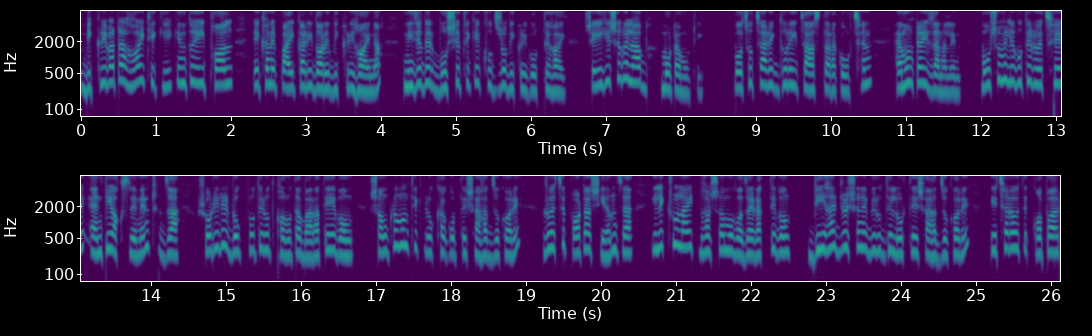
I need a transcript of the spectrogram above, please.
বিক্রি বাটা হয় ঠিকই, কিন্তু এই ফল এখানে পাইকারি দরে বিক্রি হয় না। নিজেদের বসে থেকে খুচরো বিক্রি করতে হয়। সেই হিসেবে লাভ মোটামুটি। বছর চারেক ধরেই চাষ তারা করছেন, এমনটাই জানালেন। মৌসুমি লেবুতে রয়েছে অ্যান্টিঅক্সিডেন্ট, যা শরীরের রোগ প্রতিরোধ ক্ষমতা বাড়াতে এবং সংক্রমণ থেকে রক্ষা করতে সাহায্য করে। রয়েছে পটাশিয়াম, যা ইলেকট্রোলাইট ভারসাম্য বজায় রাখতে এবং ডিহাইড্রেশনের বিরুদ্ধে লড়তে সাহায্য করে। এছাড়াও এতে কপার,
